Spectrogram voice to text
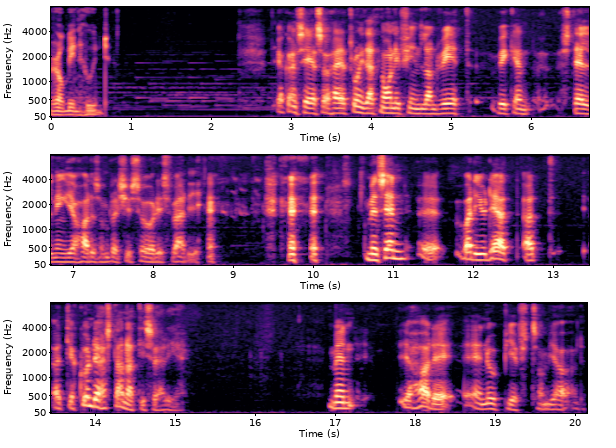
Robin Hood. Jag kan säga så här, jag tror inte att någon i Finland vet vilken ställning jag hade som regissör i Sverige. Men sen eh, var det ju det att, att, att jag kunde ha stannat i Sverige. Men jag hade en uppgift som jag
